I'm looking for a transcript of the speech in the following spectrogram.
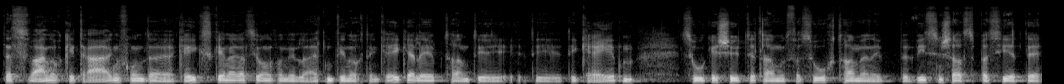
Das war noch getragen von der Kriegsgeneration, von den Leuten, die noch den Krieg erlebt haben, die die, die Gräben zugeschüttet haben und versucht haben, eine wissenschaftsbasierte äh,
